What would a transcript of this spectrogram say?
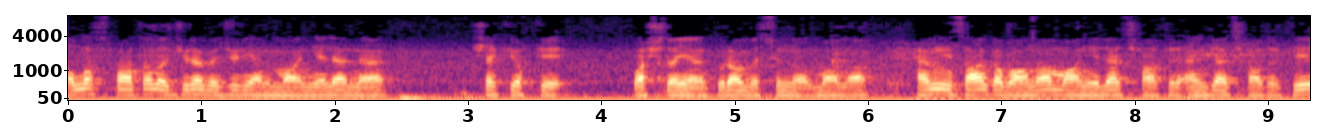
Allah subhanət hala cürə və cür yəni maniyələrlə şək yox ki, başda yəni Quran və sünnə olmaqla həmin insanın qabağına maniyələr çıxartır, əngəl çıxartır ki,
